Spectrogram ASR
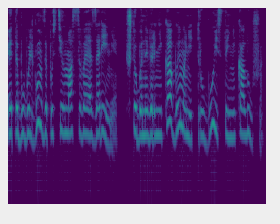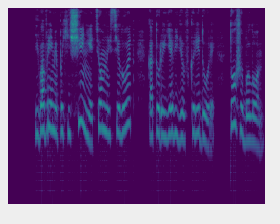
Это Бубльгум запустил массовое озарение, чтобы наверняка выманить трубу из тайника Луша. И во время похищения темный силуэт, который я видел в коридоре, тоже был он.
